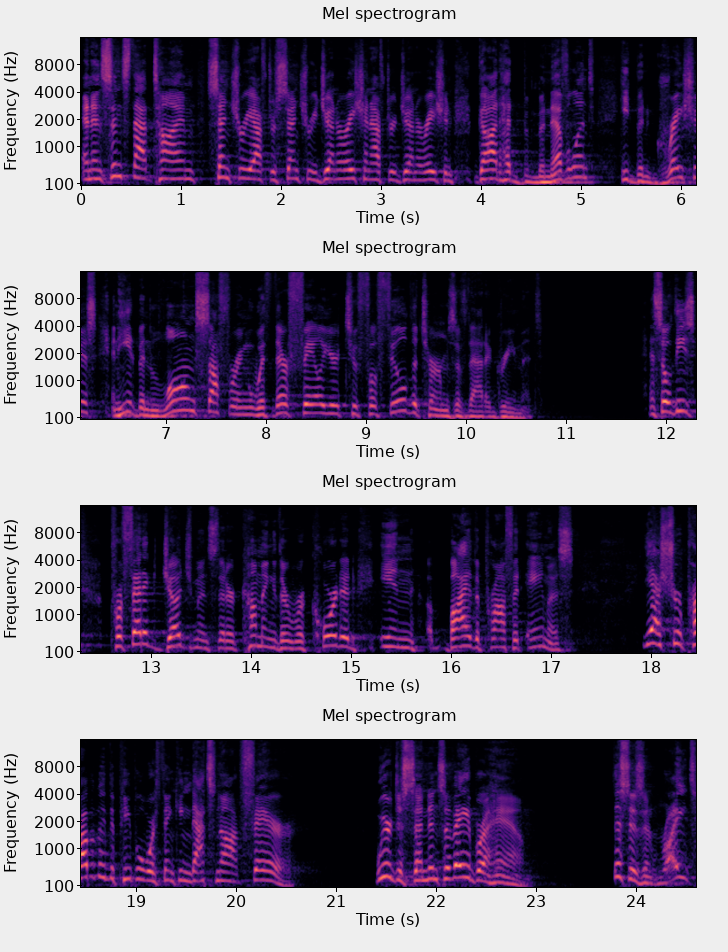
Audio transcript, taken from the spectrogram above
And then, since that time, century after century, generation after generation, God had been benevolent, He'd been gracious, and He had been long suffering with their failure to fulfill the terms of that agreement. And so these prophetic judgments that are coming, they're recorded in by the prophet Amos. Yeah, sure, probably the people were thinking that's not fair. We're descendants of Abraham. This isn't right.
